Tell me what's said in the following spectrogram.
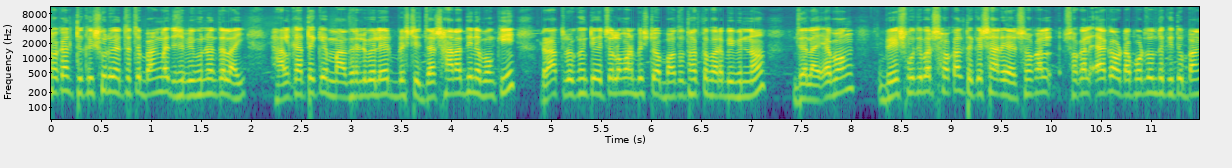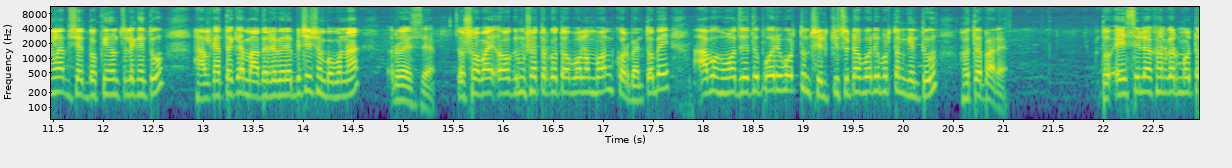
সকাল থেকে শুরু হয়ে যাচ্ছে বাংলাদেশের বিভিন্ন জেলায় হালকা থেকে মাঝারি লেভেলের বৃষ্টি, যা সারাদিন এবং কি রাত্রেও কিন্তু এই চলমান বৃষ্টি অব্যাহত থাকতে পারে বিভিন্ন জেলায়। এবং বৃহস্পতিবার সকাল থেকে সাড়ে সকাল সকাল এগারোটা পর্যন্ত কিন্তু বাংলাদেশের দক্ষিণ অঞ্চলে কিন্তু হালকা থেকে মাঝারি লেভেলের বেশি সম্ভাবনা রয়েছে। তো সবাই অগ্রিম সতর্কতা অবলম্বন করবেন। তবে আবহাওয়া যেহেতু পরিবর্তনশীল, কিছুটা পরিবর্তন কিন্তু হতে পারে। তো এই ছিল এখনকার মতো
